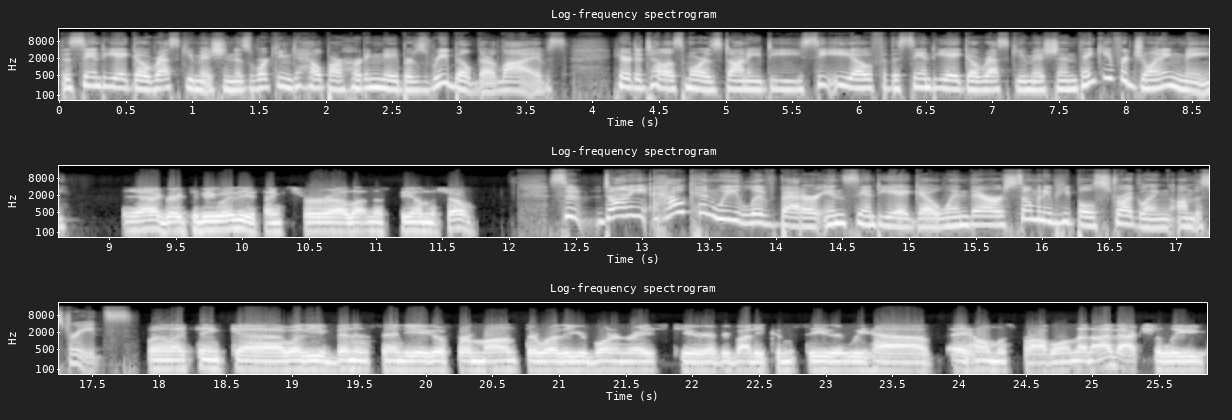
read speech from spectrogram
The San Diego Rescue Mission is working to help our hurting neighbors rebuild their lives. Here to tell us more is Donnie Dee, CEO for the San Diego Rescue Mission. Thank you for joining me. Yeah, great to be with you. Thanks for uh, letting us be on the show. So, Donnie, how can we live better in San Diego when there are so many people struggling on the streets? Well, I think uh, whether you've been in San Diego for a month or whether you're born and raised here, everybody can see that we have a homeless problem. And I've actually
